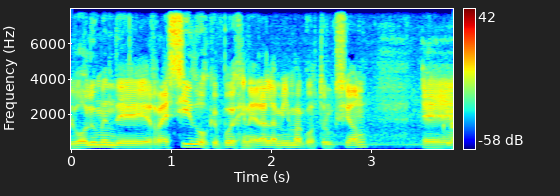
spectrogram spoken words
volumen de residuos que puede generar la misma construcción. Eh,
